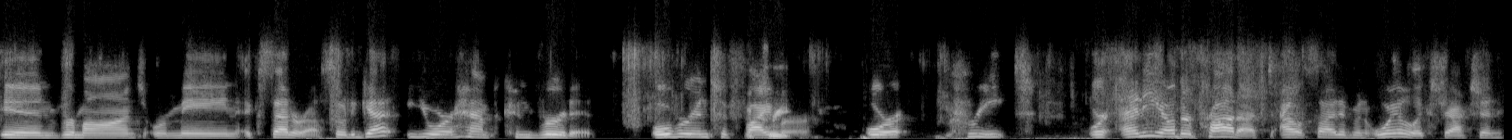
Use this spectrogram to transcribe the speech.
in Vermont or Maine, etc. So, to get your hemp converted over into fiber or crete or any other product outside of an oil extraction,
